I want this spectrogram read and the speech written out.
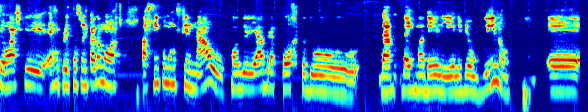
eu acho que é a representação de cada morte. Assim como no final, quando ele abre a porta do, da, da irmã dele e ele vê o Glino, é,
